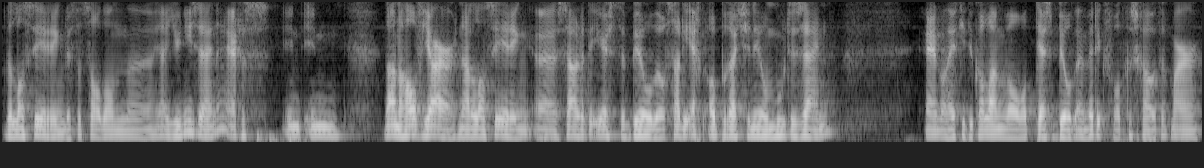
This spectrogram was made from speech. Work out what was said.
de lancering, dus dat zal dan eh, ja, juni zijn, hè? ergens in, in, na een half jaar na de lancering eh, zouden de eerste beelden, of zou die echt operationeel moeten zijn. En dan heeft hij natuurlijk al lang wel wat testbeelden en weet ik veel wat geschoten, maar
